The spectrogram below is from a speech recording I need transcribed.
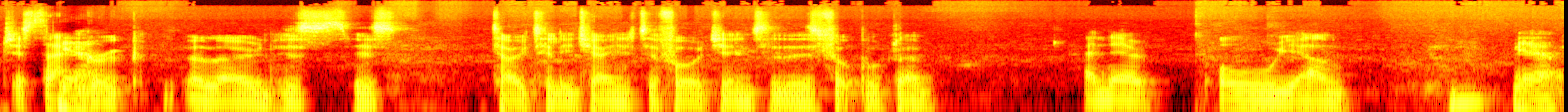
Just that Yeah. group alone has has totally changed the fortunes of this football club, and they're all young. Yeah,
